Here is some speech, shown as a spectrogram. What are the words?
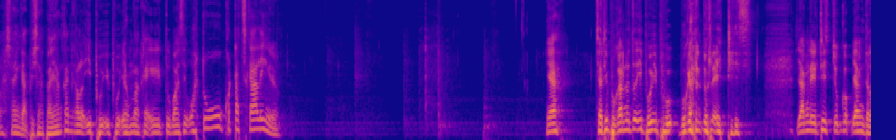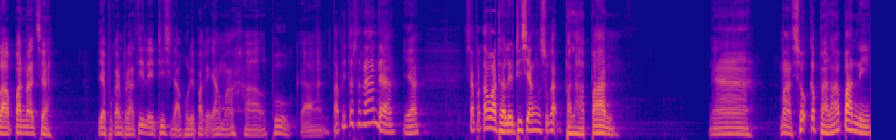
Wah saya nggak bisa bayangkan kalau ibu-ibu yang pakai itu pasti waduh ketat sekali gitu. Ya, jadi bukan untuk ibu-ibu, bukan untuk ladies. Yang ladies cukup yang delapan aja. Ya bukan berarti ladies tidak boleh pakai yang mahal, bukan. Tapi terserah Anda, ya. Siapa tahu ada ladies yang suka balapan. Nah, masuk ke balapan nih.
